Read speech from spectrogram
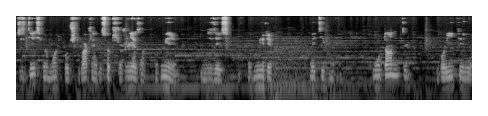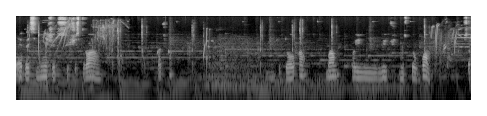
Здесь вы можете получить важные ресурсы железа в мире. Здесь, в мире найти их мутанты, воители, это сильнейшие существа. Качка. Долго. Бам. Ой, я чуть не успел. Бам. Все.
